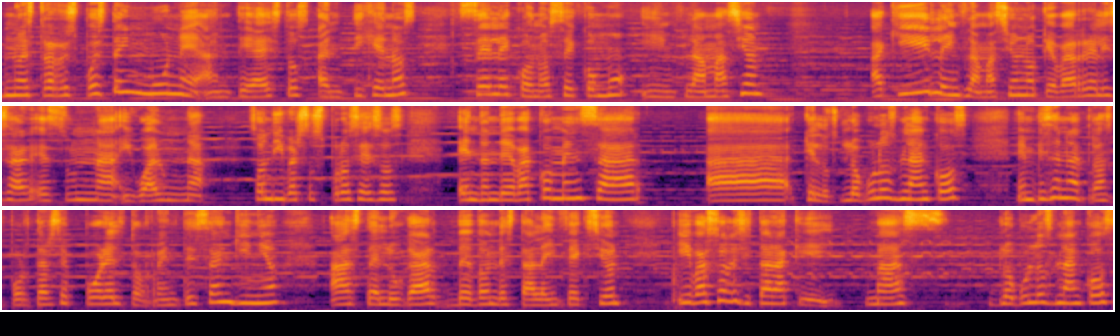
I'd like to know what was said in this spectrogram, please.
Nuestra respuesta inmune ante a estos antígenos se le conoce como inflamación. Aquí la inflamación lo que va a realizar es una igual una son diversos procesos en donde va a comenzar a que los glóbulos blancos empiezan a transportarse por el torrente sanguíneo hasta el lugar de donde está la infección y va a solicitar a que más glóbulos blancos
